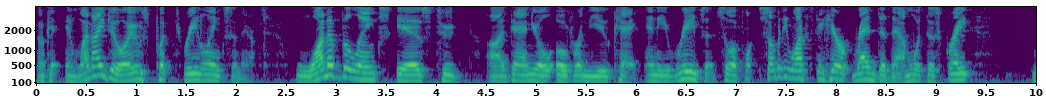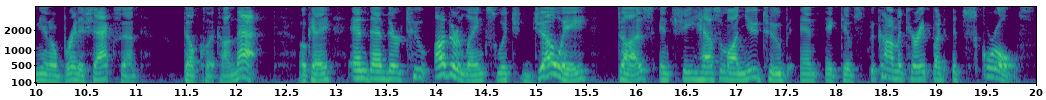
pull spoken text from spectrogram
Okay, and when I do, I always put three links in there. One of the links is to uh, Daniel over in the UK, and he reads it. So if somebody wants to hear it read to them with this great, you know, British accent, they'll click on that. Okay, and then there are two other links which Joey does, and she has them on YouTube, and it gives the commentary, but it scrolls.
